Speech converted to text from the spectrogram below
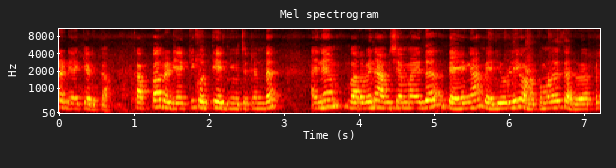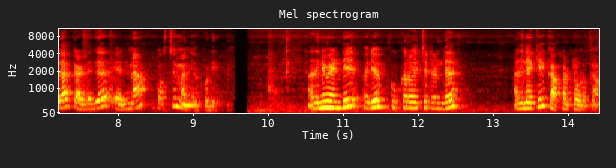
റെഡിയാക്കി എടുക്കാം. കപ്പ റെഡിയാക്കി കൊത്തി അരിഞ്ഞ് വെച്ചിട്ടുണ്ട്. അതിന് വറവിന് ആവശ്യമായത് തേങ്ങ വെല്ലുള്ളി ഉണക്കമുളക് കറിവേപ്പില കടുക് എണ്ണ കുറച്ച് മഞ്ഞൾപ്പൊടി. അതിനു വേണ്ടി ഒരു കുക്കർ വെച്ചിട്ടുണ്ട്. അതിലേക്ക് കപ്പട്ട് കൊടുക്കാം.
